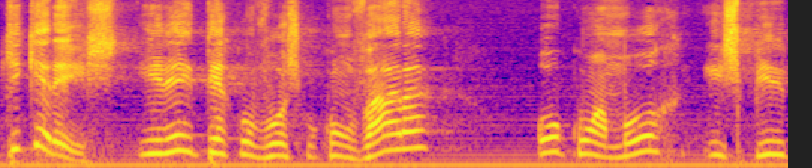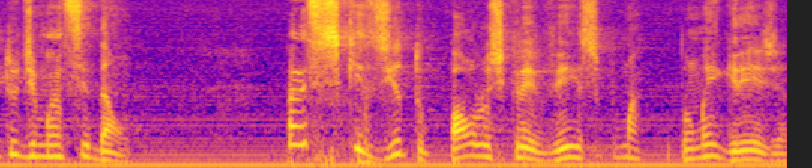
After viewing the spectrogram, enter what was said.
Que quereis? Irei ter convosco com vara ou com amor e espírito de mansidão? Parece esquisito Paulo escrever isso para uma, uma igreja.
